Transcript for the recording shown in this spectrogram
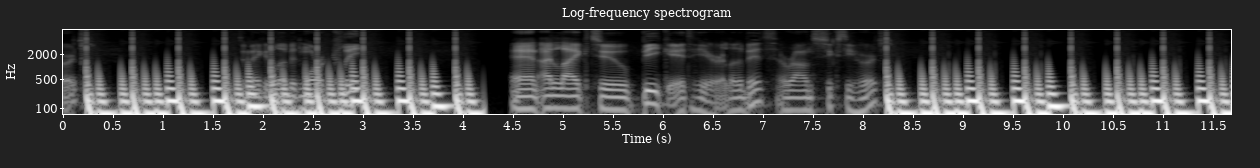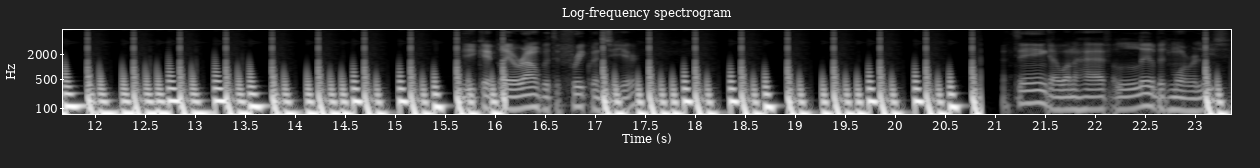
hertz to make it a little bit more clean. And I like to peak it here a little bit around 60 hertz. You can play around with the frequency here. I think I want to have a little bit more release.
